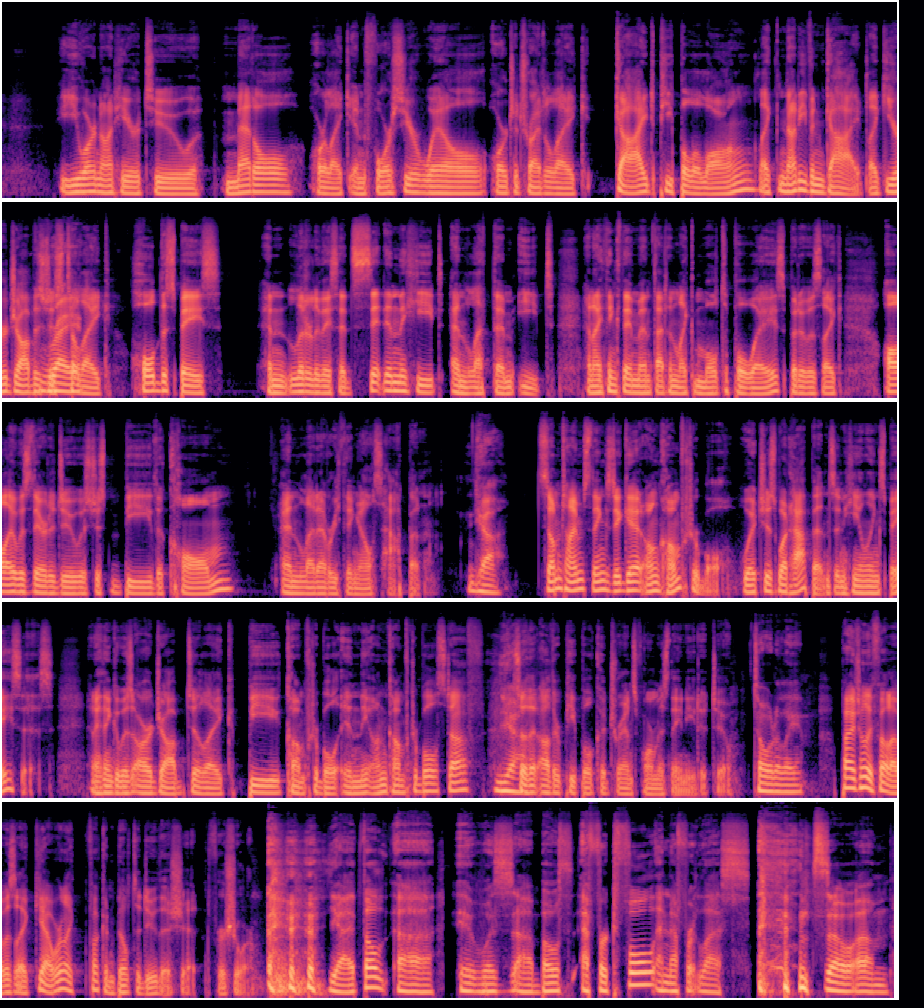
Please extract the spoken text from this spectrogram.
you are not here to meddle or like enforce your will or to try to like guide people along. Like, not even guide. Like, your job is just to like hold the space. And literally, they said, sit in the heat and let them eat. And I think they meant that in like multiple ways, but it was like all I was there to do was just be the calm and let everything else happen. Yeah. Sometimes things did get uncomfortable, which is what happens in healing spaces. And I think it was our job to like be comfortable in the uncomfortable stuff Yeah. so that other people could transform as they needed to. totally. But I totally felt I was like, yeah, we're like fucking built to do this shit for sure. yeah, it felt uh, it was uh, both effortful and effortless. so, um,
